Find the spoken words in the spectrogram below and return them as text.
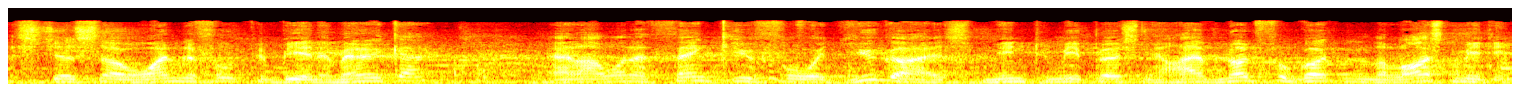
It's just so wonderful to be in America. And I want to thank you for what you guys mean to me personally. I have not forgotten the last meeting,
